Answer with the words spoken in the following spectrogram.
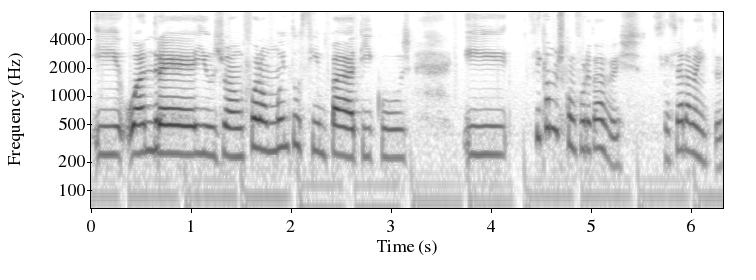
E o André e o João foram muito simpáticos e ficamos confortáveis, sinceramente.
